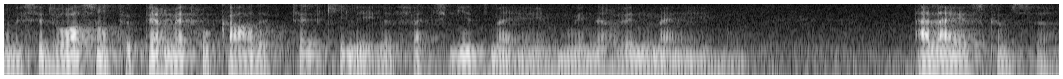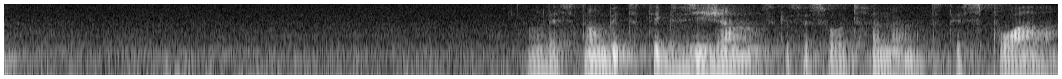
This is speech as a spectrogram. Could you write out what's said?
On essaie de voir si on peut permettre au corps d'être tel qu'il est, fatigué de même, ou énervé de même, à l'aise comme ça. Laisse tomber toute exigence que ce soit autrement, tout espoir.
